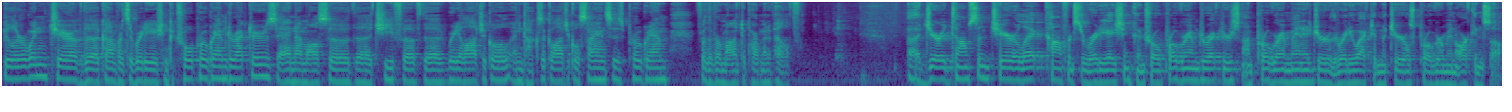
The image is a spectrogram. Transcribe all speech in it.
Bill Irwin, Chair of the Conference of Radiation Control Program Directors, and I'm also the Chief of the Radiological and Toxicological Sciences Program for the Vermont Department of Health. Uh, Jared Thompson, Chair-elect, Conference of Radiation Control Program Directors. I'm Program Manager of the Radioactive Materials Program in Arkansas.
